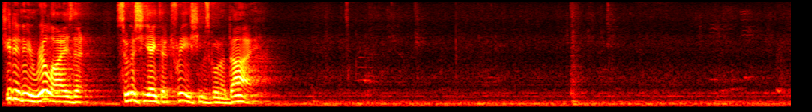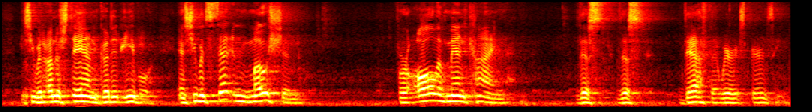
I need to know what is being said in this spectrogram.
She didn't even realize that as soon as she ate that tree, she was going to die. And she would understand good and evil, and she would set in motion for all of mankind this, this death that we're experiencing,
